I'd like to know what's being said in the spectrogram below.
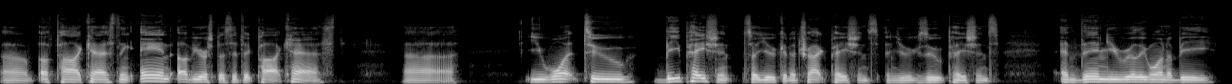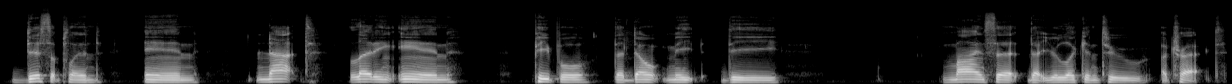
um, of podcasting and of your specific podcast. Uh, you want to be patient so you can attract patience and you exude patience, and then you really want to be disciplined in not letting in people that don't meet the mindset that you're looking to attract.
